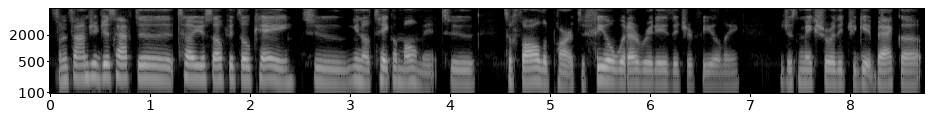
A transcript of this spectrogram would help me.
sometimes you just have to tell yourself it's okay to you know take a moment to to fall apart to feel whatever it is that you're feeling. Just make sure that you get back up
